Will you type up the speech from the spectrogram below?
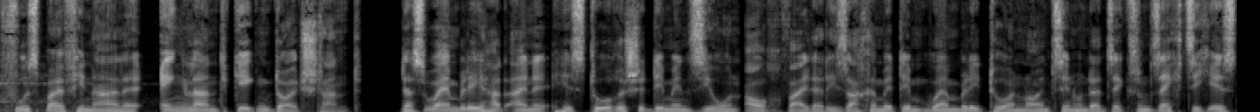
Fußballfinale England gegen Deutschland. Das Wembley hat eine historische Dimension, auch weil da die Sache mit dem Wembley-Tor 1966 ist,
